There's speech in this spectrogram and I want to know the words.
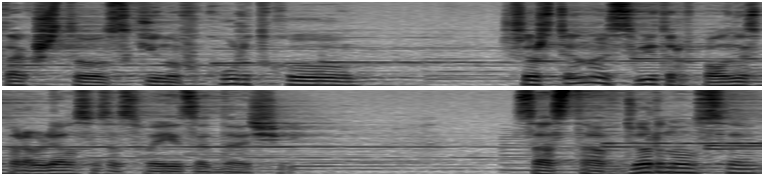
Так что, скинув куртку, шерстяной свитер вполне справлялся со своей задачей. Состав дернулся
